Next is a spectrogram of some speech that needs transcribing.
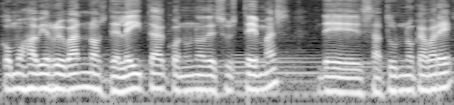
cómo Javier Ruibal nos deleita con uno de sus temas de Saturno Cabaret.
